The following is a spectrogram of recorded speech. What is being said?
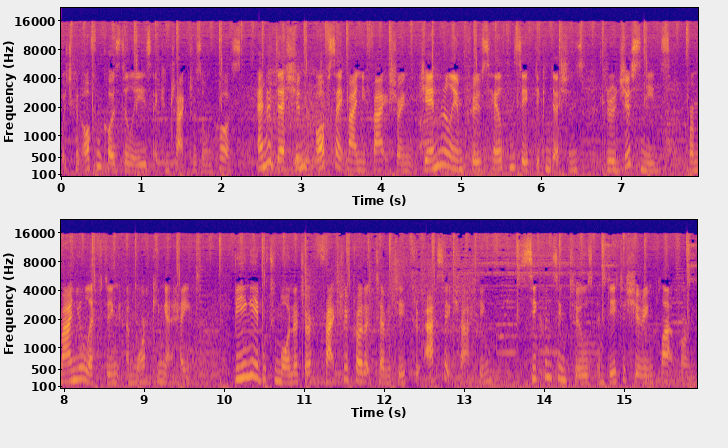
which can often cause delays at contractors' own cost. In addition, off-site manufacturing generally improves health and safety conditions through reduced needs for manual lifting and working at height. Being able to monitor factory productivity through asset tracking sequencing tools and data sharing platforms.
